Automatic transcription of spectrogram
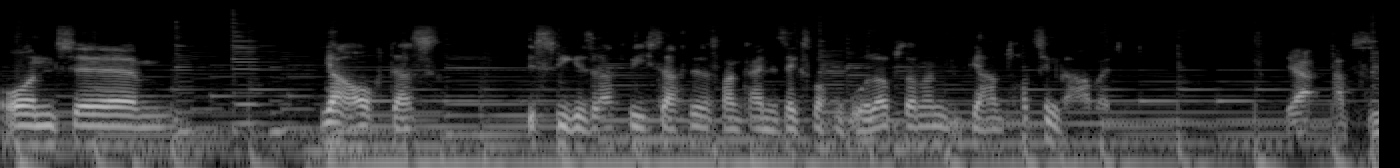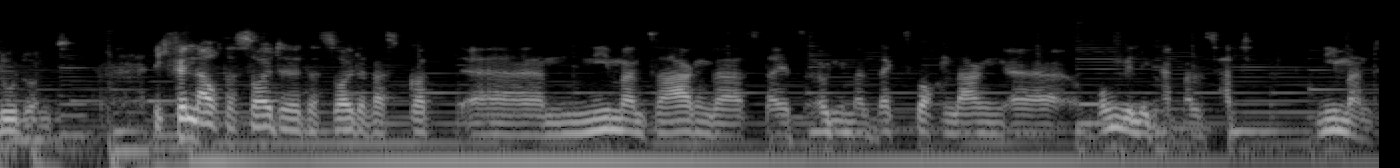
Und ähm, ja, auch das ist, wie gesagt, wie ich sagte, das waren keine sechs Wochen Urlaub, sondern wir haben trotzdem gearbeitet. Ja, absolut. Und ich finde auch, das sollte, das sollte, was Gott äh, niemand sagen, dass da jetzt irgendjemand sechs Wochen lang äh, rumgelegen hat, weil es hat niemand.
